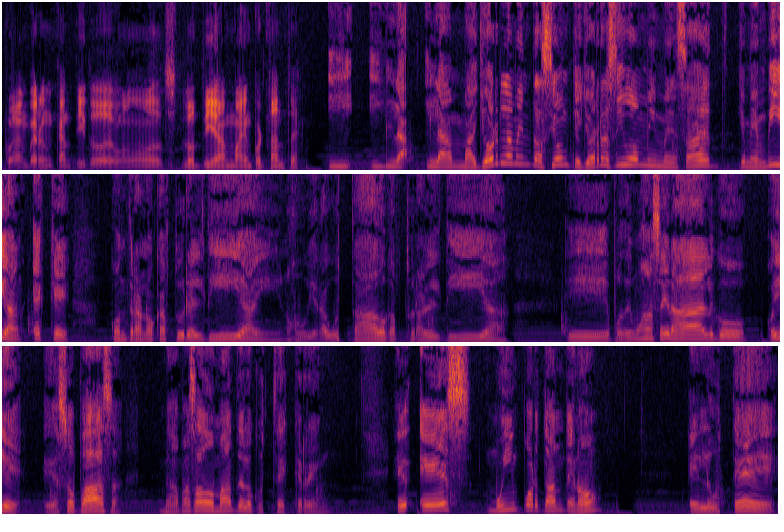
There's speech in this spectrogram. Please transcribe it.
pueden ver un cantito de uno de los días más importantes. Y, la, y la mayor lamentación que yo recibo en mis mensajes que me envían es que contra no capture el día y nos hubiera gustado capturar el día y podemos hacer algo. Oye, eso pasa. Me ha pasado más de lo que ustedes creen. E, es muy importante, ¿no? El usted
